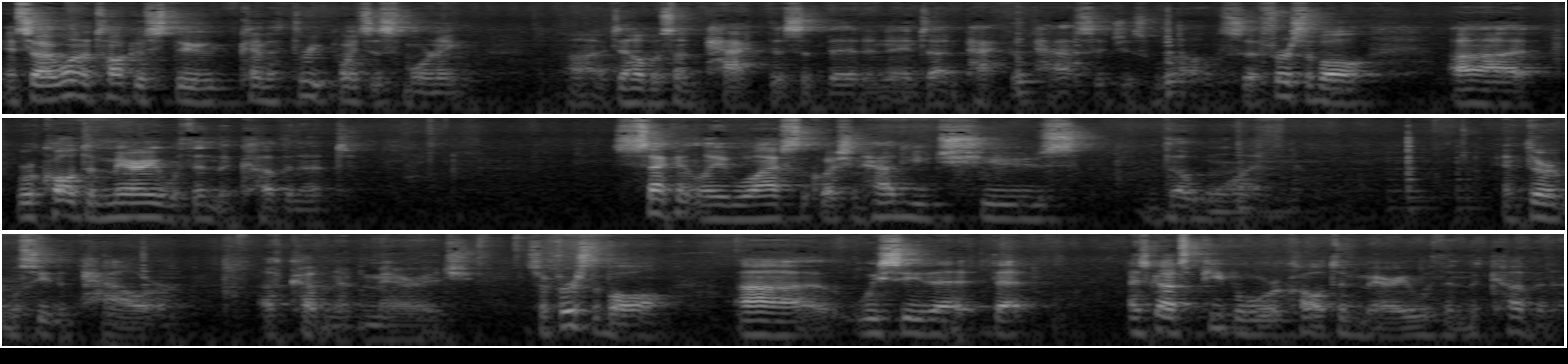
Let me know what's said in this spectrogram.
And so I want to talk us through kind of three points this morning uh, to help us unpack this a bit and, and, to unpack the passage as well. So, first of all, uh, we're called to marry within the covenant. Secondly, we'll ask the question how do you choose the one? And third, we'll see the power of covenant marriage. So, first of all, uh, we see that, that as God's people, we're called to marry within the covenant.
